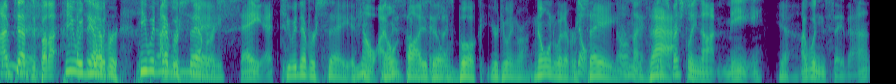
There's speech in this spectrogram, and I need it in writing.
I'm tempted, but I, he would I never. he would never would say. never say it. He would never say if No, you don't would buy I- Bill's book, you're doing wrong. No one would ever No, say no, not- that. especially not me. yeah. I wouldn't say that.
